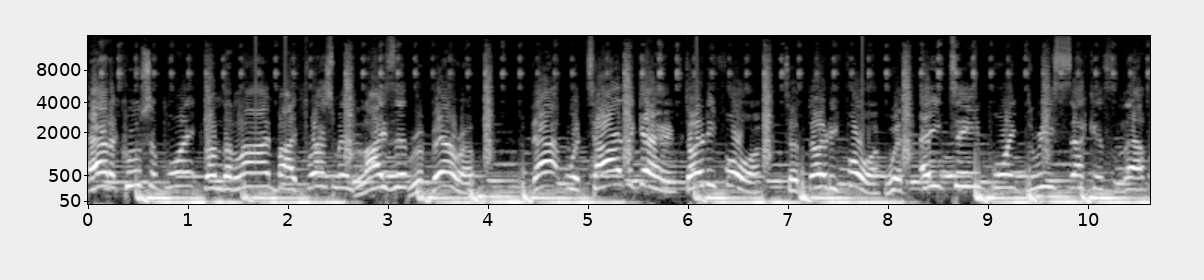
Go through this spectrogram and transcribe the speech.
at a crucial point from the line by freshman Liza Rivera. That would tie the game 34 to 34 with 18.3 seconds left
